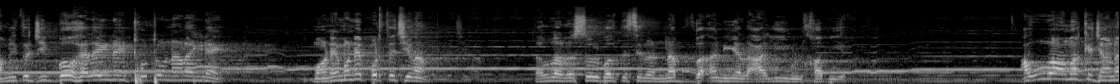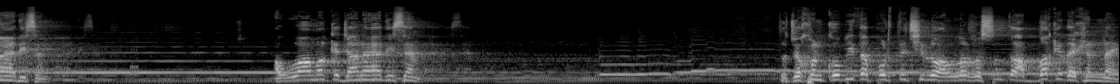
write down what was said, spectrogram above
আমি তো জিব্ব হেলাই নাই ঠোঁটো নাড়াই নাই, মনে মনে পড়তেছিলাম। আল্লাহ রসুল বলতেছিল নাব্বা আনিয়াল আলিমুল খাবির। আল্লাহ আমাকে জানায়া দিছেন। আল্লাহ আমাকে জানায়া দিছেন। তো যখন কবিতা পড়তেছিল আল্লাহ রসুল তো আব্বাকে দেখেন নাই।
